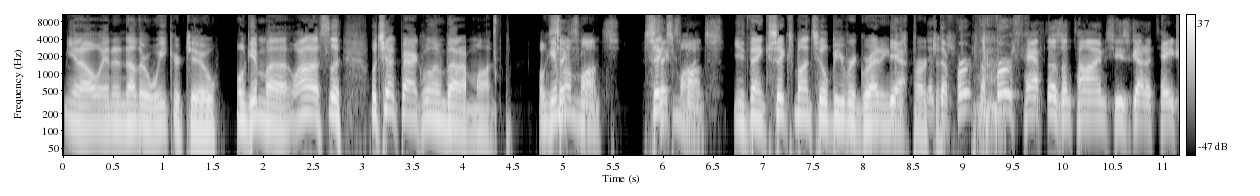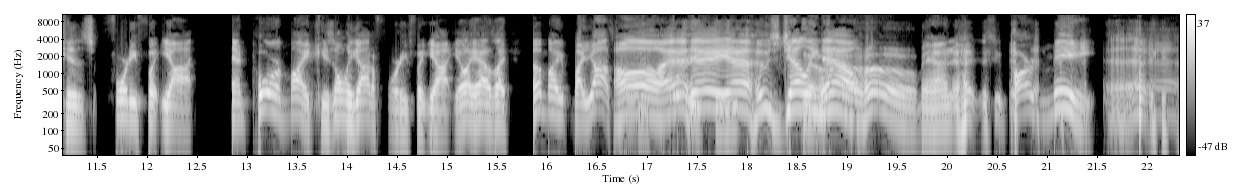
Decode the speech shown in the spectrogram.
You know, in another week or two, we'll give him a. Well, let's, we'll check back with him about a month. We'll give Six him a month. months. Six, Six months. months. You think six months he'll be regretting Yeah, his purchase? the first the first half dozen times he's got to take his forty foot yacht, and poor Mike, he's only got a forty foot yacht. You know, yeah, I was like, oh, my my yacht's oh, hey, 40 feet. yeah. Who's jelly Oh, now? Oh, man, pardon me.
